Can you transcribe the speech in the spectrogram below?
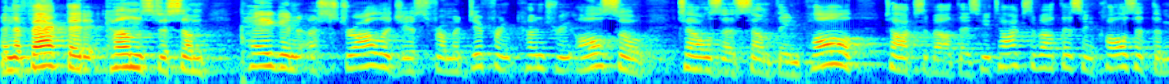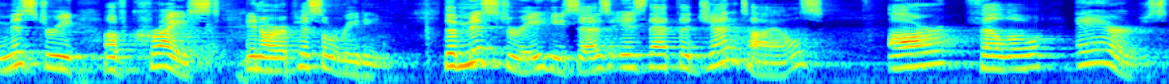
And the fact that it comes to some pagan astrologist from a different country also tells us something. Paul talks about this. He talks about this and calls it the mystery of Christ in our epistle reading. The mystery, he says, is that the Gentiles are fellow heirs,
